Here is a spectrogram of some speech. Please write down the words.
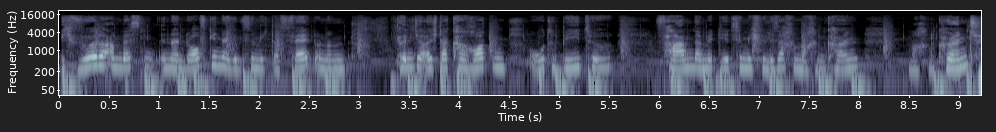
ich würde am besten in ein Dorf gehen, da gibt es nämlich das Feld und dann könnt ihr euch da Karotten, rote Beete fahren, damit ihr ziemlich viele Sachen machen kann, machen könnt.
